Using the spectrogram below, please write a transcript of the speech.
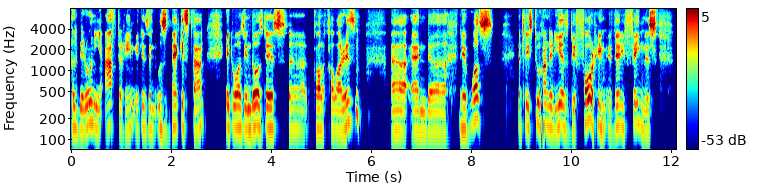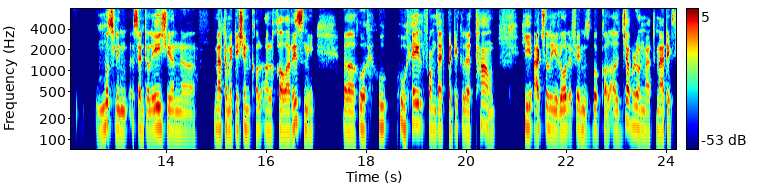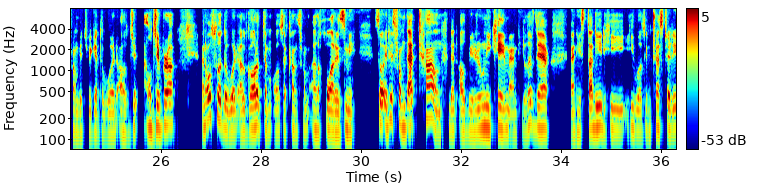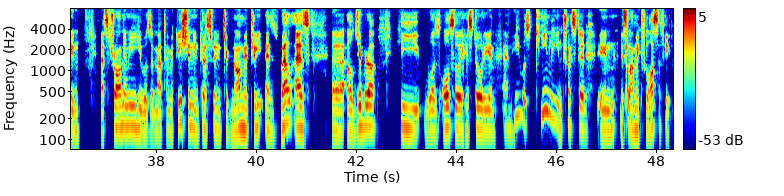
Al-Biruni after him. It is in Uzbekistan. It was in those days uh, called Khawarizm. Uh, and uh, there was, at least 200 years before him, a very famous Muslim Central Asian uh, mathematician called Al-Khawarizmi, uh, who, who, who hailed from that particular town. He actually wrote a famous book called Al-Jabr on Mathematics, from which we get the word algebra. And also the word algorithm also comes from Al-Khwarizmi. So it is from that town that Al-Biruni came and he lived there and he studied. He, he was interested in astronomy. He was a mathematician interested in trigonometry as well as uh, algebra. He was also a historian and he was keenly interested in Islamic philosophy.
